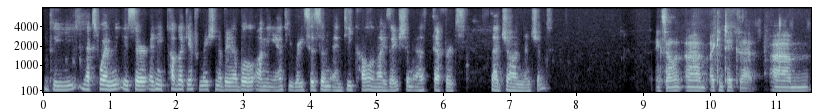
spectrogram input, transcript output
the next one, is there any public information available on the anti-racism and decolonization efforts that John mentioned? Thanks, Alan. Um, I can take that. Um,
